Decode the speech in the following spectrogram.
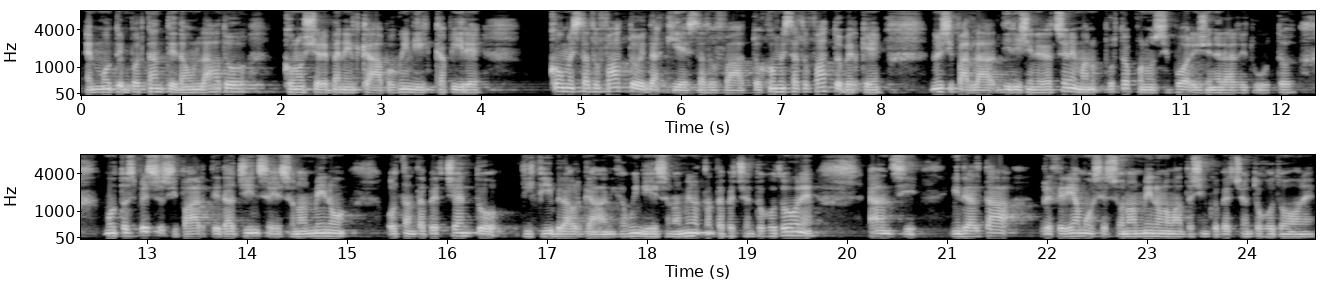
è molto importante da un lato conoscere bene il capo, quindi capire come è stato fatto e da chi è stato fatto. Come è stato fatto perché noi si parla di rigenerazione, ma purtroppo non si può rigenerare tutto. Molto spesso si parte da jeans che sono almeno 80% di fibra organica, quindi che sono almeno 80% cotone, anzi in realtà preferiamo se sono almeno 95% cotone.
